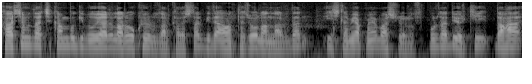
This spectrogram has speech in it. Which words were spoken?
Karşımıza çıkan bu gibi uyarıları okuyoruz arkadaşlar. Bir de avantajı olanlardan işlem yapmaya başlıyoruz. Burada diyor ki daha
